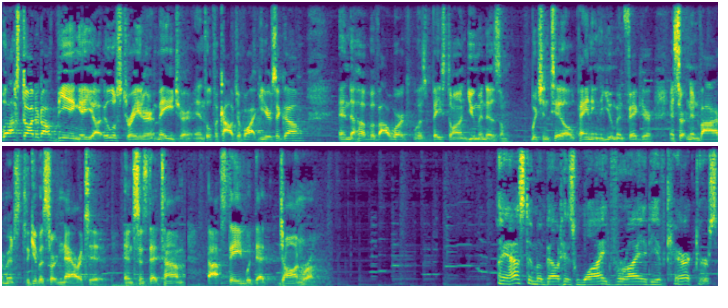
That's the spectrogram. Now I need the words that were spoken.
Well, I started off being a uh, illustrator major in Fulford College of Art years ago, and the hub of our work was based on humanism, which entailed painting the human figure in certain environments to give a certain narrative. And since that time, I stayed with that genre. I asked him about his wide variety of characters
